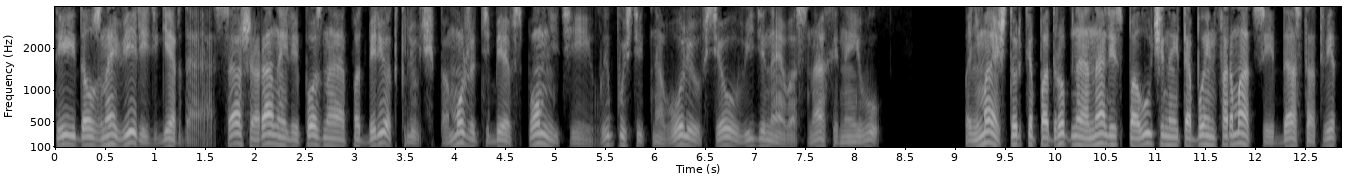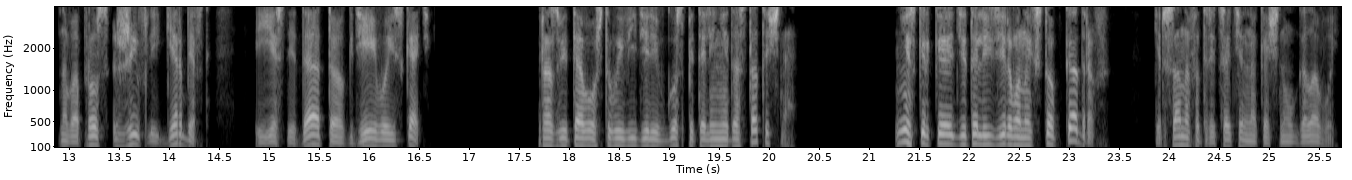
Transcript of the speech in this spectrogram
Ты должна верить, Герда. Саша рано или поздно подберет ключ, поможет тебе вспомнить и выпустить на волю все увиденное во снах и наяву. Понимаешь, только подробный анализ полученной тобой информации даст ответ на вопрос, жив ли Герберт, и если да, то где его искать? Разве того, что вы видели в госпитале, недостаточно? Несколько детализированных стоп-кадров? Кирсанов отрицательно качнул головой.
